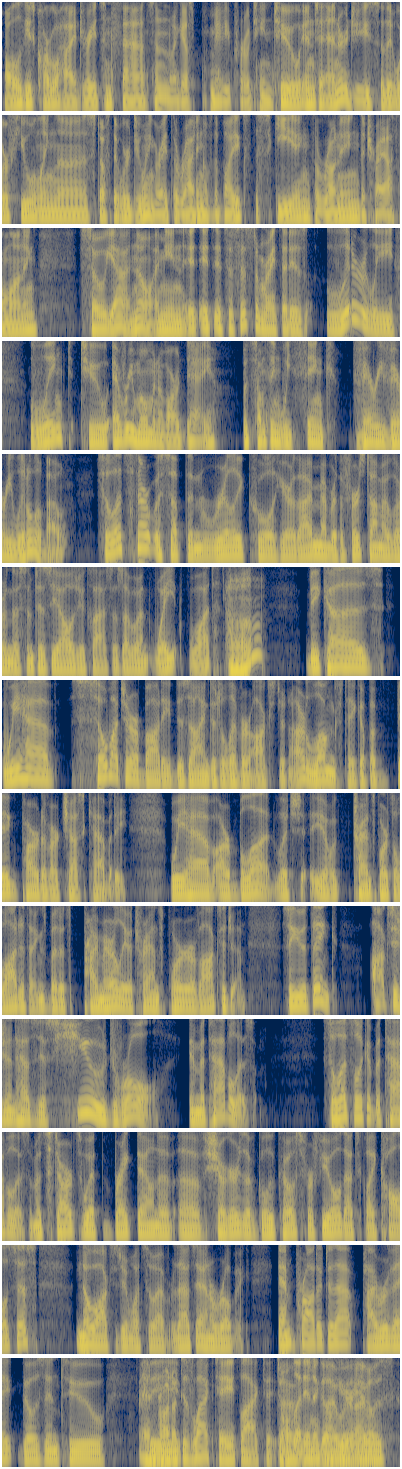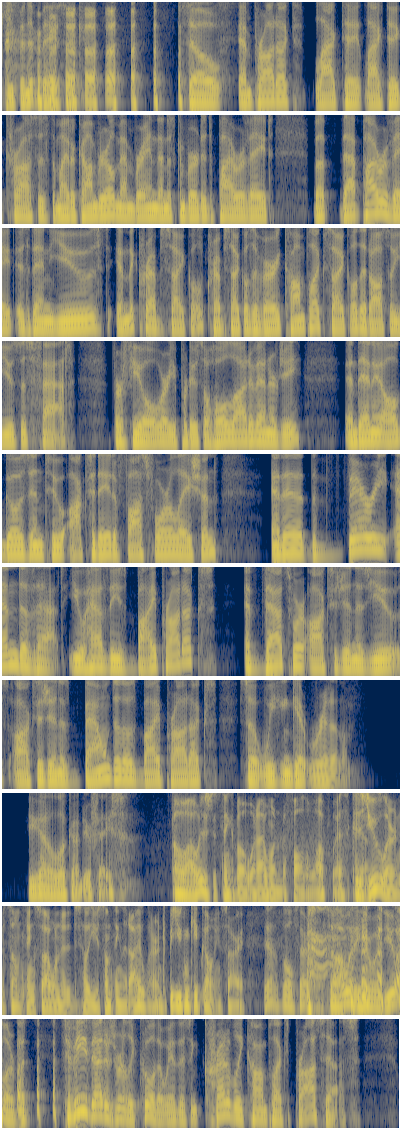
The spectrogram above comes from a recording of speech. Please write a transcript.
all of these carbohydrates and fats, and I guess maybe protein too, into energy so that we're fueling the stuff that we're doing, right? The riding of the bikes, the skiing, the running, the triathloning. So, yeah, no, I mean, it, it, it's a system, right, that is literally linked to every moment of our day, but something we think very, very little about. So let's start with something really cool here that I remember the first time I learned this in physiology classes. I went, wait, what? Huh? Because we have so much in our body designed to deliver oxygen. Our lungs take up a big part of our chest cavity. We have our blood, which you know transports a lot of things, but it's primarily a transporter of oxygen. So you'd think oxygen has this huge role in metabolism. So let's look at metabolism. It starts with breakdown of, of sugars, of glucose for fuel. That's glycolysis. No oxygen whatsoever. That's anaerobic. End product of that, pyruvate, goes into End product is lactate. lactate. Don't I let was- Inigo I, hear I you. was keeping it basic. so end product, lactate. Lactate crosses the mitochondrial membrane, then is converted to pyruvate. But that pyruvate is then used in the Krebs cycle. Krebs cycle is a very complex cycle that also uses fat for fuel, where you produce a whole lot of energy. And then it all goes into oxidative phosphorylation. And then at the very end of that, you have these byproducts, and that's where oxygen is used. Oxygen is bound to those byproducts so we can get rid of them. You got a look on your face. Oh, I was just thinking about what I wanted to follow up with because you learned something. So I wanted to tell you something that I learned, but you can keep going. Sorry. Yeah, well, fair. So I want to hear what you've learned. But to me, that is really cool that we have this incredibly complex process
